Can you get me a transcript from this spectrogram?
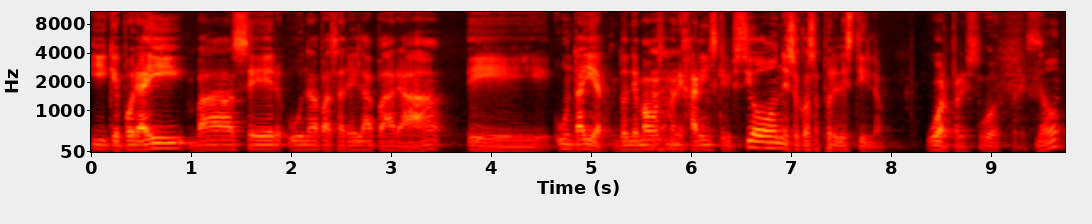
y que por ahí va a ser una pasarela para eh, un taller donde vamos a manejar inscripciones o cosas por el estilo. WordPress. WordPress. ¿no?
